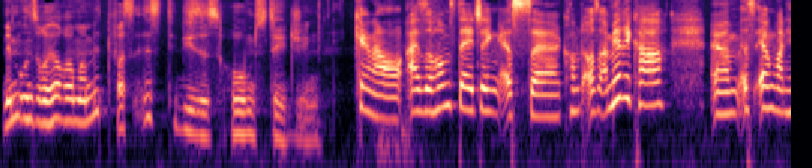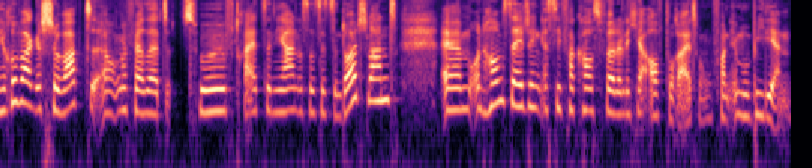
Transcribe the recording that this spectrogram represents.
Nimm unsere Hörer mal mit. Was ist dieses Homestaging? Genau, also Homestaging ist, äh, kommt aus Amerika, ähm, ist irgendwann hier rüber geschwappt, äh, ungefähr seit 12, 13 Jahren ist das jetzt in Deutschland. Ähm, und Homestaging ist die verkaufsförderliche Aufbereitung von Immobilien.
